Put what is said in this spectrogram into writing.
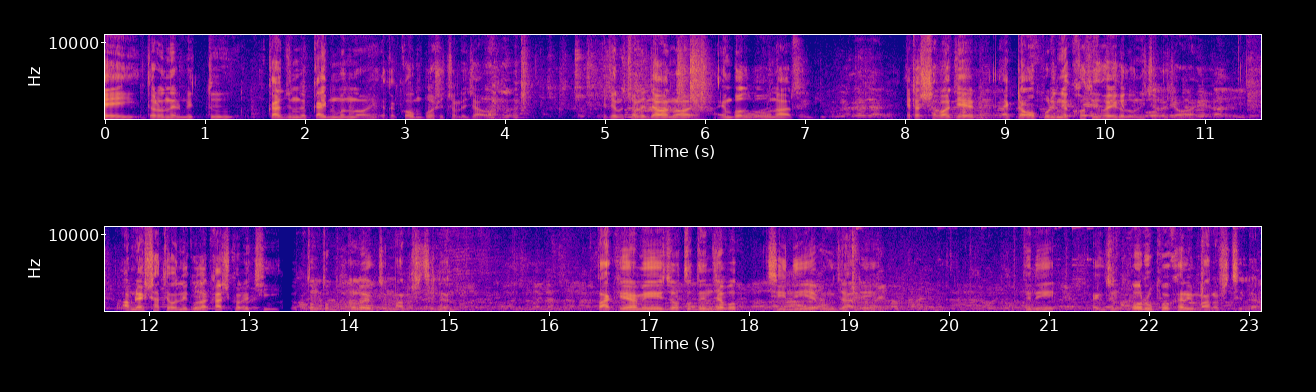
এই ধরনের মৃত্যু কার জন্য কাম্য নয়? এত কম বয়সে চলে যাওয়া। এই জন্য চলে যাওয়া নয়, আমি বলব ওনার এটা সমাজের একটা অপূরণীয় ক্ষতি হয়ে গেল উনি চলে যাওয়ায়। আমরা একসাথে অনেকগুলো কাজ করেছি। অত্যন্ত ভালো একজন মানুষ ছিলেন। তাকে আমি যতদিন যাবৎ চিনি এবং জানি, তিনি একজন পরোপকারী মানুষ ছিলেন।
